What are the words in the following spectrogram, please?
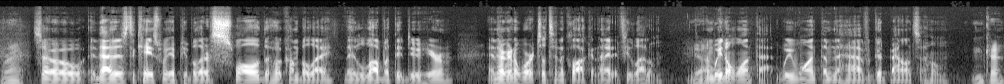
Right. So that is the case. We have people that have swallowed the hook on Belay. They love what they do here, and they're going to work till 10 o'clock at night if you let them. Yeah. And we don't want that. We want them to have a good balance at home. Okay.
